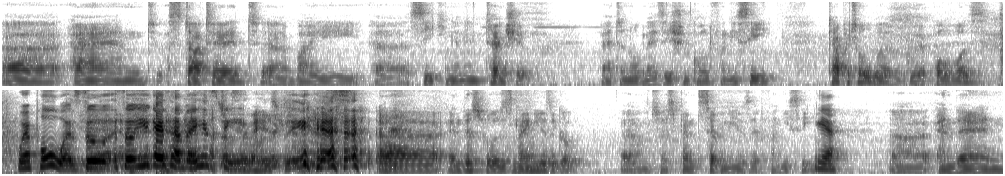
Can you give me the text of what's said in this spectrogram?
Uh, and started uh, by uh, seeking an internship at an organization called Fanisi Capital, where, where Paul was. Where Paul was. So Yeah. so you guys have a history. Have a history. yeah. Uh, and this was nine years ago. Um, so I spent seven years at Fanisi. yeah. Uh, and then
